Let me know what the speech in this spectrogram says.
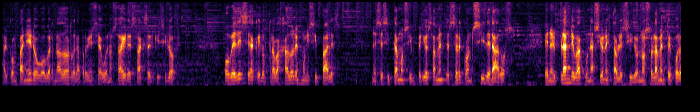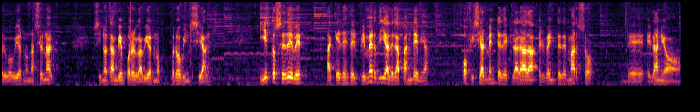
al compañero gobernador de la provincia de Buenos Aires, Axel Kicillof, obedece a que los trabajadores municipales necesitamos imperiosamente ser considerados en el plan de vacunación establecido no solamente por el gobierno nacional, sino también por el gobierno provincial. Y esto se debe a que desde el primer día de la pandemia, oficialmente declarada el 20 de marzo del año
